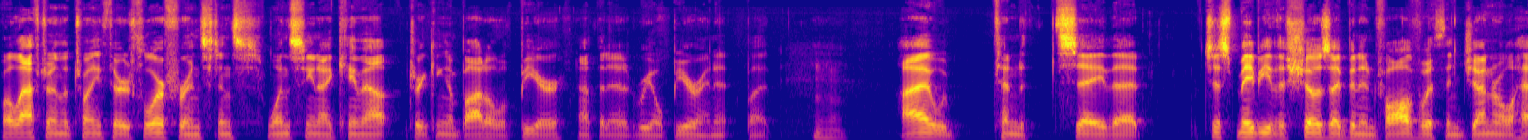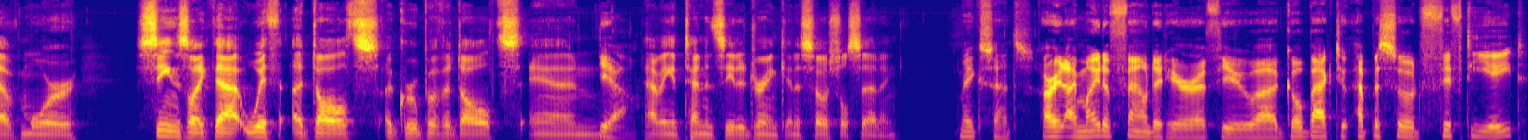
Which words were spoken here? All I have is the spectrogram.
Well, Laughter on the 23rd floor, for instance, one scene I came out drinking a bottle of beer. Not that it had real beer in it, but mm-hmm. I would tend to say that just maybe the shows I've been involved with in general have more scenes like that with adults, a group of adults, and Yeah. having a tendency to drink in a social setting. Makes sense. All right, I might have found it here. If you uh, go back to episode 58,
